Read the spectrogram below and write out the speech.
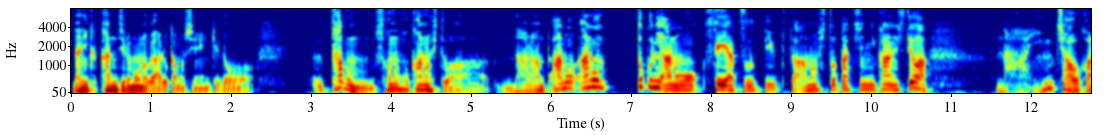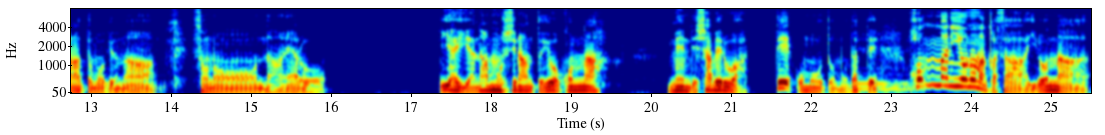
何か感じるものがあるかもしれんけど多分その他の人はならんあのあの特にあの制圧って言ってたあの人たちに関してはないんちゃうかなって思うけどな、そのなんやろ。ういやいや何も知らんとようこんな面で喋るわって思うと思う。だって、うん。ほんまに世の中さいろんな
